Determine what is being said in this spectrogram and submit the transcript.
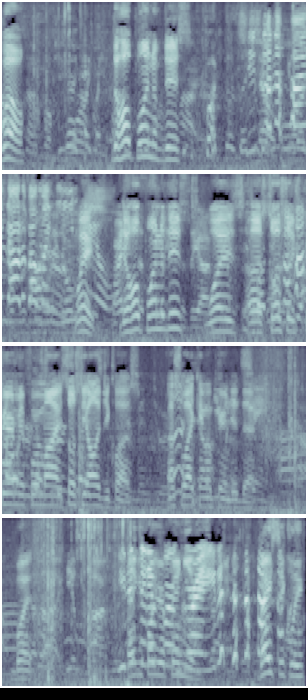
Well, the whole point of this, She's gonna find out about my email. wait, the whole point of this was a social experiment for my sociology class. That's why I came up here and did that. But You Thank you for your for opinion. grade. basically,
